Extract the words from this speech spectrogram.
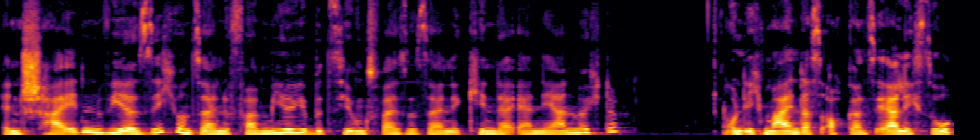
entscheiden, wie er sich und seine Familie bzw. seine Kinder ernähren möchte. Und ich meine das auch ganz ehrlich so.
